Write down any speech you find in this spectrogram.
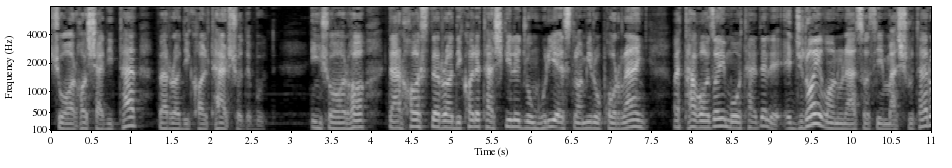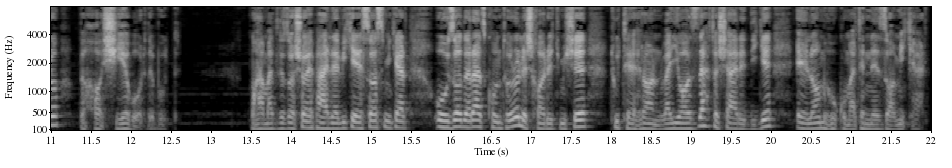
شعارها شدیدتر و رادیکالتر شده بود این شعارها درخواست رادیکال تشکیل جمهوری اسلامی رو پررنگ و تقاضای معتدل اجرای قانون اساسی مشروطه رو به حاشیه برده بود. محمد رضا شاه پهلوی که احساس می‌کرد اوضاع داره از کنترلش خارج میشه تو تهران و 11 تا شهر دیگه اعلام حکومت نظامی کرد.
